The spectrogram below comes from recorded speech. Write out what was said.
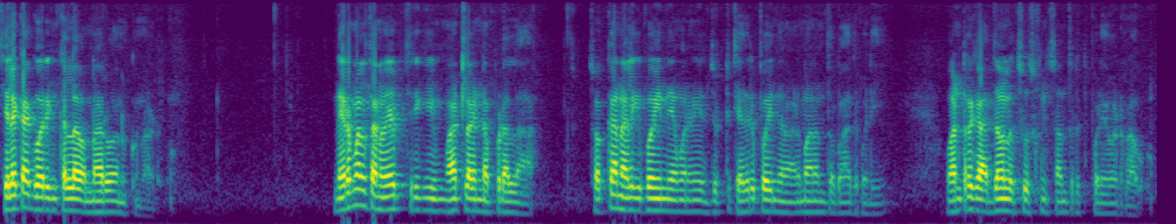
చిలక గోరింకల్లా ఉన్నారు అనుకున్నాడు. నిర్మల తన వైపు తిరిగి మాట్లాడినప్పుడల్లా చొక్కా నలిగిపోయిందేమోనని జుట్టు చెదిరిపోయిందేమో అనుమానంతో బాధపడి ఒంటరిగా అద్దంలో చూసుకుని సంతృప్తి పడేవాడు రావు.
